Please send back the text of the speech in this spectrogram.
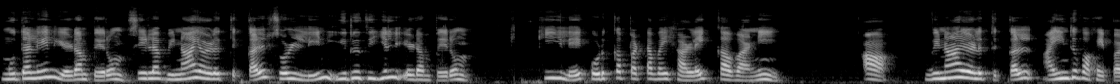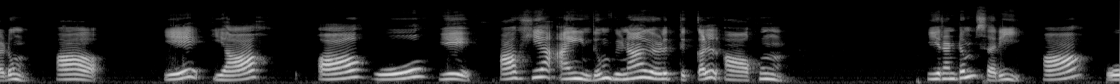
முதலில் இடம்பெறும். சில வினா எழுத்துக்கள் சொல்லின் இறுதியில் இடம்பெறும். கீழே கொடுக்கப்பட்டவைகளை கவனி ஆ வினா எழுத்துக்கள் ஐந்து வகைப்படும் ஆ ஏ யா ஆ ஓ ஏ ஆகிய ஐந்தும் வினா எழுத்துக்கள் ஆகும் இரண்டும் சரி. ஆ ஓ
